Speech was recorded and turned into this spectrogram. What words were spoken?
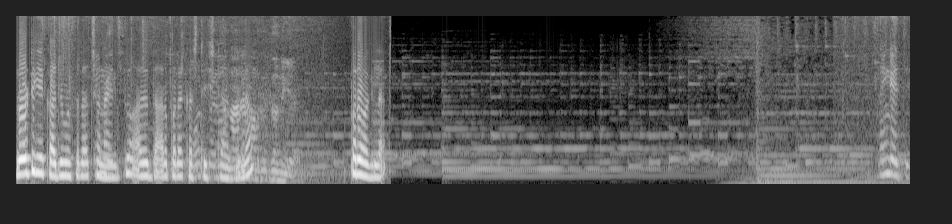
ರೋಟಿಗೆ ಕಾಜು ಮಸಾಲ ಚೆನ್ನಾಗಿತ್ತು ಆದರೆ ದಾರ ಪಾಲಕ್ ಅಷ್ಟು ಇಷ್ಟ ಆಗಲಿಲ್ಲ. ಪರವಾಗಿಲ್ಲ. ಹೆಂಗೈತಿ?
